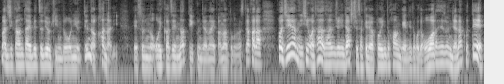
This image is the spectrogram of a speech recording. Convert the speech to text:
まあ、時間帯別料金導入っていうのはかなり、えそれの追い風になっていくんじゃないかなと思います。だから、これ JR 西日本はただ単純にラッシュ避ければポイント還元っていうところで終わらせるんじゃなくて、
